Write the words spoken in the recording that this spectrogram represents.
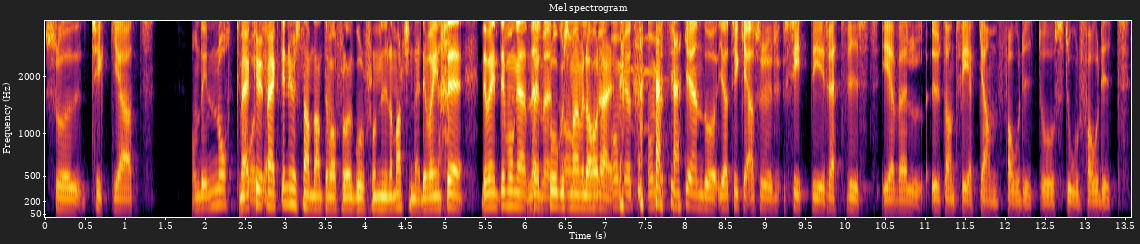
Så tycker jag att om det är något Märker, lag... märkte ni hur snabbt Dante var från att gå från Milan-matchen där? Det var inte, det var inte många fältfrågor som om- han ville ha där. jag, om, jag, om jag tycker ändå, jag tycker alltså City rättvist är väl utan tvekan favorit och stor favorit.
